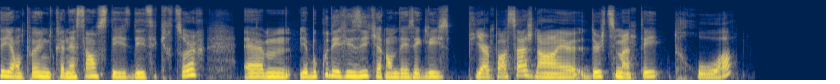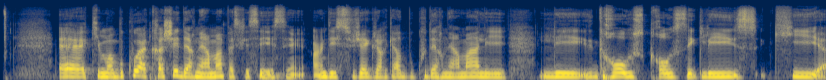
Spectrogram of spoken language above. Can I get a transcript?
ils ont pas une connaissance des, des Écritures, euh, il y a beaucoup d'hérésies qui rentrent dans les églises. Puis il y a un passage dans euh, 2 Timothée 3 euh, qui m'a beaucoup accroché dernièrement parce que c'est un des sujets que je regarde beaucoup dernièrement, les, les grosses, grosses églises qui, euh,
